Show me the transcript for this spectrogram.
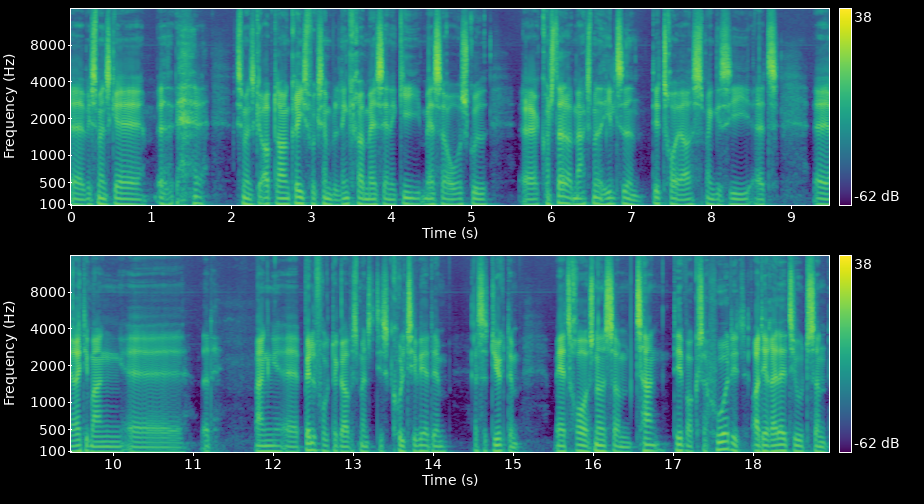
øh, hvis, man skal, øh, hvis man skal opdrage en gris for eksempel, den kræver masser af energi, masser af overskud, øh, konstant opmærksomhed hele tiden. Det tror jeg også, man kan sige, at øh, rigtig mange, øh, hvad er det, mange øh, bælfrugter gør, hvis man kultiverer dem, altså dyrker dem. Men jeg tror også noget som tang, det vokser hurtigt, og det er relativt sådan,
